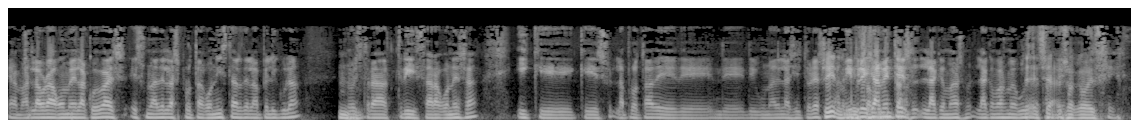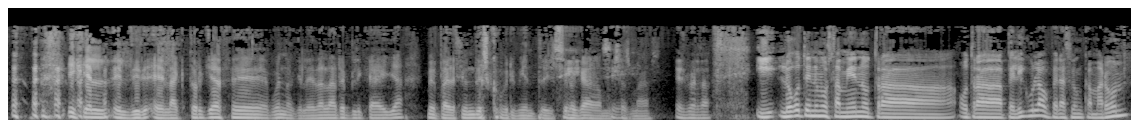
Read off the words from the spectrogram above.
Y además, Laura Gómez La Cueva es, es, una de las protagonistas de la película, uh -huh. nuestra actriz aragonesa, y que, que es la prota de, de, de, de, una de las historias. Sí, a mí precisamente es la que más, la que más me gusta. Eso, eso acabo de decir. y que el, el, el, actor que hace, bueno, que le da la réplica a ella, me pareció un descubrimiento y sí, espero que haga sí, muchas más. Es verdad. Y luego tenemos también otra, otra película, Operación Camarón.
